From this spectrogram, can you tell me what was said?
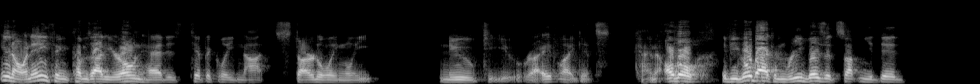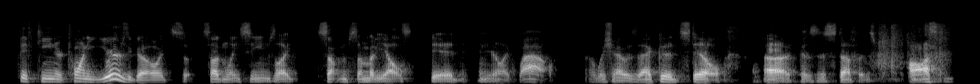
you know, and anything comes out of your own head is typically not startlingly new to you, right? Like it's kind of, although if you go back and revisit something you did 15 or 20 years ago, it suddenly seems like something somebody else did. And you're like, wow, I wish I was that good still, because uh, this stuff is awesome.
